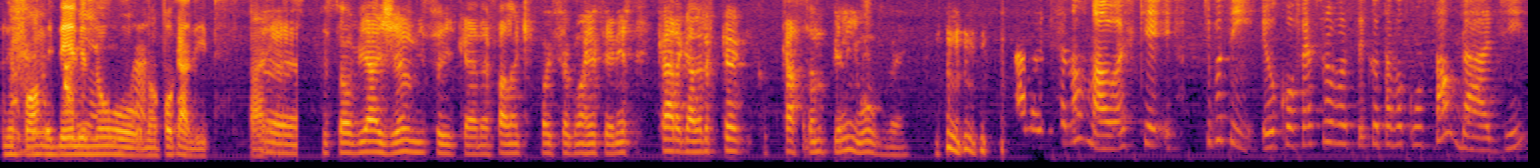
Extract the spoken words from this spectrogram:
O uniforme dele parece, no, no Apocalipse. Parece. É, pessoal viajando nisso aí, cara, falando que pode ser alguma referência. Cara, a galera fica caçando pelo em ovo, velho. Ah, mas isso é normal. Eu acho que, tipo assim, eu confesso para você que eu tava com saudade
